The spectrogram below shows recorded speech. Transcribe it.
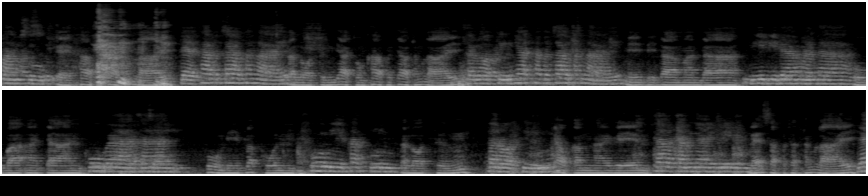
ความสุข แก่ข้าพระเจ้าทั้งหลาย แก่ข้าพเจ้าทั้งหลาย ตลอดถึงญาติของข้าพระเจ้าทั้งหลาย ตลอดถึงญาติข้าพเจ้าทั้งหลาย มีบิดามารดา มีบิดามารดา ครูบาอาจารย์ ครูบาอาจารย์ผผู้มีพระคุณ ผู้มีพระคุณ ตลอดถึง ตลอดถึงเจ้ากรรมนายเวรเจ้ากรรมนายเวรและสรรพสัตว์ทั้งหลาย และ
